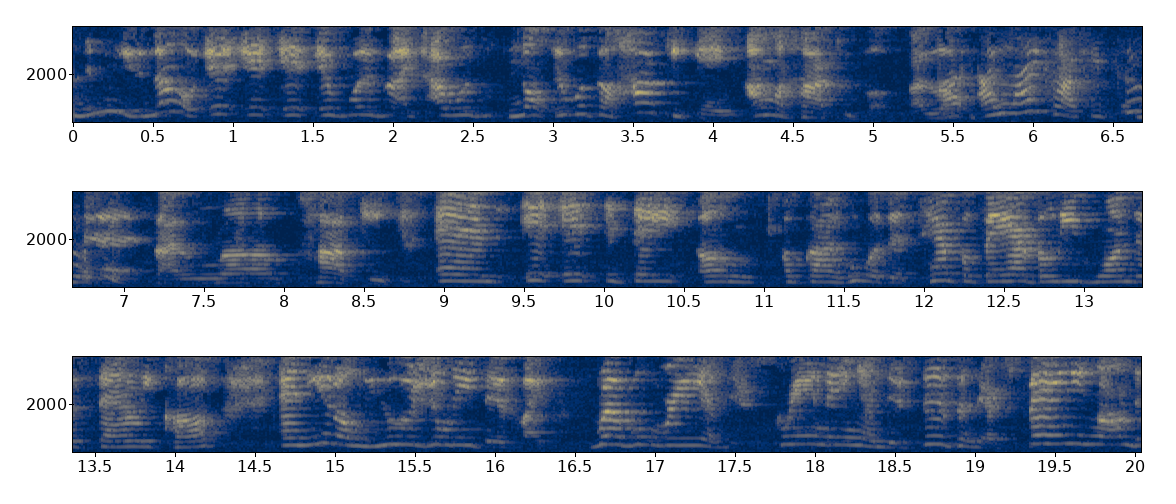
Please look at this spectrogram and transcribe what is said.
knew. No, it, it, it, it was like I was no, it was a hockey game. I'm a hockey buff. I love. I, I like hockey too. Yes, I love hockey, and it, it, it they um oh god, who was it? Tampa Bay, I believe, won the Stanley Cup, and you know usually there's like revelry and there's screaming and there's this and there's banging on the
